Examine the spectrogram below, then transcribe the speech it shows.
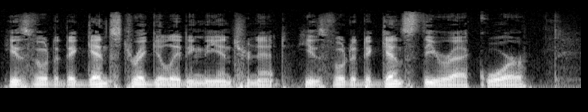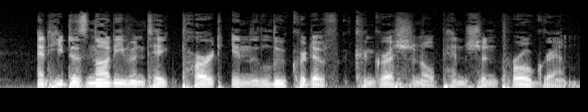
he has voted against regulating the Internet, he has voted against the Iraq War, and he does not even take part in the lucrative congressional pension program.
